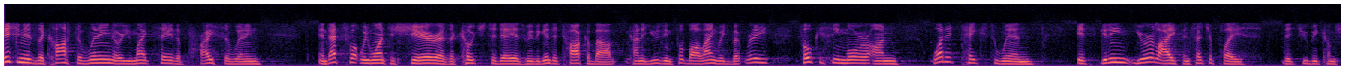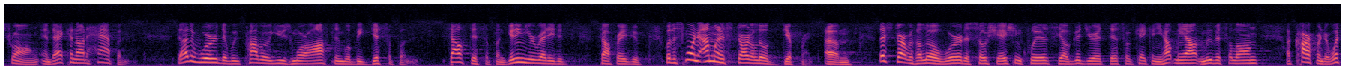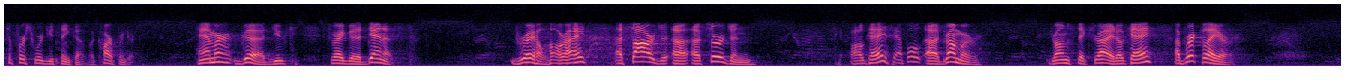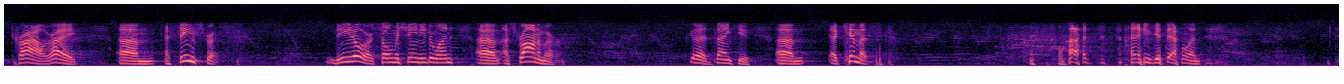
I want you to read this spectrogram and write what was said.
Condition is the cost of winning, or you might say the price of winning. And that's what we want to share as a coach today as we begin to talk about kind of using football language, but really focusing more on what it takes to win. It's getting your life in such a place that you become strong, and that cannot happen. The other word that we probably use more often will be discipline, self discipline, getting you ready to self ready to. Well, this morning I'm going to start a little different. Um, let's start with a little word association quiz. See how good you're at this. Okay, can you help me out and move us along? A carpenter. What's the first word you think of? A carpenter. Hammer. Good. You. It's very good. A dentist. Drill. All right. A. Uh, a surgeon. Okay. Sample. Uh, drummer. Drumsticks, right, okay. A bricklayer. Trowel, right. Um, a seamstress. Needle or sewing machine, either one. Um, astronomer. Good, thank you. Um, a chemist. what? I didn't get that one.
